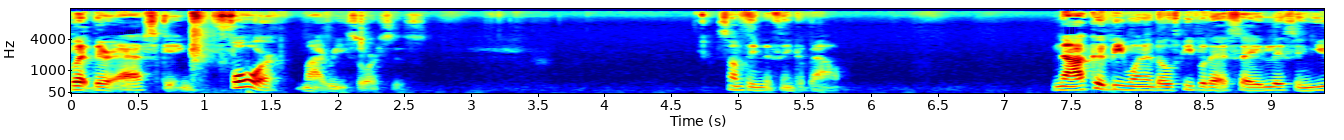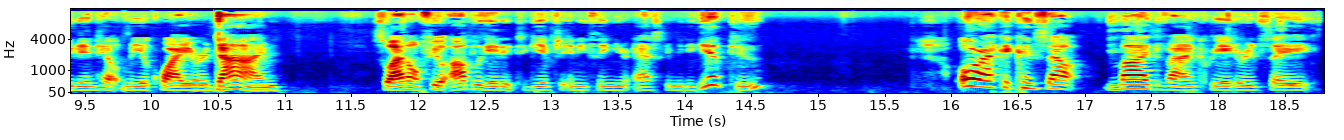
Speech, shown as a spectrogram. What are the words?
but they're asking for my resources. Something to think about. Now, I could be one of those people that say, listen, you didn't help me acquire a dime, so I don't feel obligated to give to anything you're asking me to give to. Or I could consult my divine creator and say,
